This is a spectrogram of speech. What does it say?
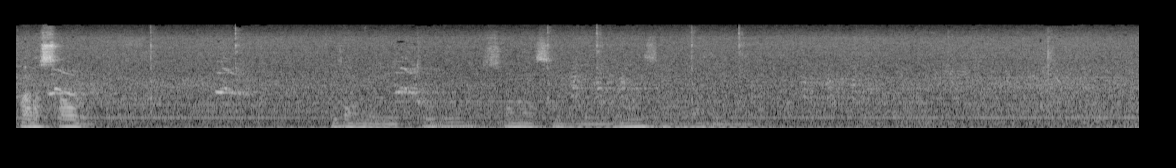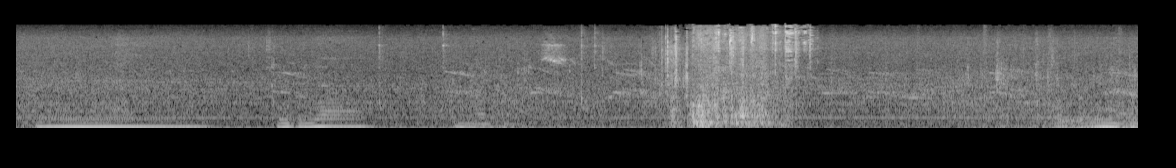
Parasol kita ambil itu sama sini sama ini. Hmm, ini atas kita perlu nyari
